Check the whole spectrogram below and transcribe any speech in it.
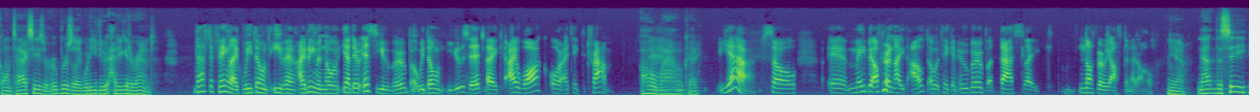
calling taxis or Ubers, or like what do you do? How do you get around? that's the thing like we don't even i don't even know yeah there is uber but we don't use it like i walk or i take the tram Oh wow. Um, Okay. yeah so uh, maybe after a night out i would take an uber but that's like not very often at all Yeah. Now the city,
